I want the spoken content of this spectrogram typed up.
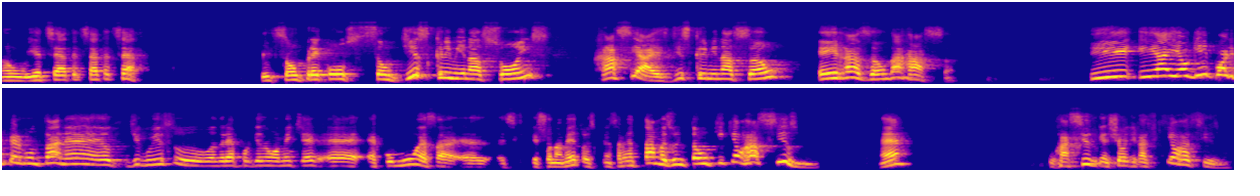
não e etc, etc, etc. E são, precon... são discriminações raciais, discriminação em razão da raça. E, e aí alguém pode perguntar, né? Eu digo isso, André, porque normalmente é, é, é comum essa, é, esse questionamento, esse pensamento. Tá, mas então o que, é o racismo? Né? O racismo, que a gente chama de racismo, o que é o racismo?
